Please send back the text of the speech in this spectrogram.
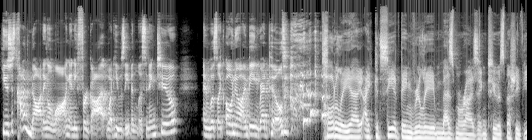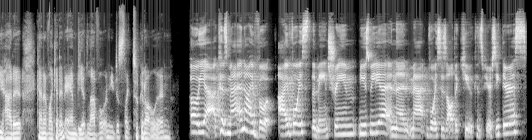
he was just kind of nodding along and he forgot what he was even listening to and was like, oh no, I'm being red pilled. totally. Yeah. I could see it being really mesmerizing too, especially if you had it kind of like at an ambient level and you just like took it all in. Oh yeah, because Matt and I vote. I voice the mainstream news media, and then Matt voices all the Q conspiracy theorists.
